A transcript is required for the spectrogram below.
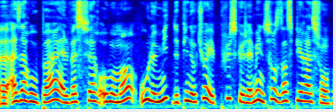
Hasard ou pas, elle va se faire au moment où le mythe de Pinocchio est plus que jamais une source d'inspiration.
